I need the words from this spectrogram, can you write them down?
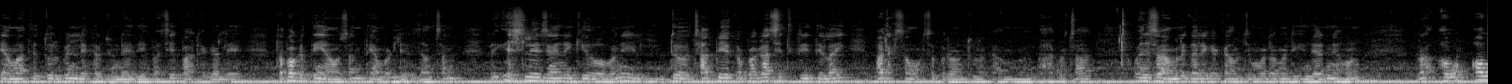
त्यहाँ माथि तुलपिन लेखेर झुन्डाइदिएपछि पाठकहरूले थपक्क त्यहीँ आउँछन् त्यहाँबाट लिएर जान्छन्। र यसले चाहिँ नै के हो भने त्यो छापिएको प्रकाशित कृतिलाई पाठक समक्ष पुर्याउनु ठुलो काम भएको छ। अहिलेसम्म हामीले गरेका काम चाहिँ मोटामोटी यिनीहरू नै हुन्। र अब अब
